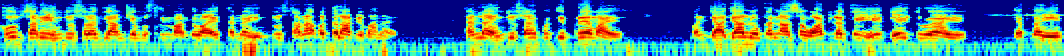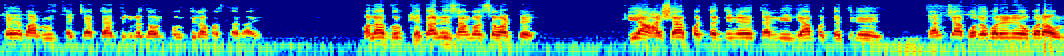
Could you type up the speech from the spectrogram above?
खूप सारे हिंदुस्थानातले आमचे मुस्लिम बांधव आहेत. त्यांना हिंदुस्थानाबद्दल अभिमान आहे. त्यांना हिंदुस्थानप्रती प्रेम आहे. पण ज्या ज्या लोकांना असं वाटलं की हे देशद्रोह आहे त्यातला एकही माणूस त्याच्या त्या तिकडे जाऊन पंक्तीला बसला नाही. मला खूप खेदाने सांगावंसं वाटतंय की अशा पद्धतीने त्यांनी ज्या पद्धतीने त्यांच्या बरोबरीने उभं राहून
